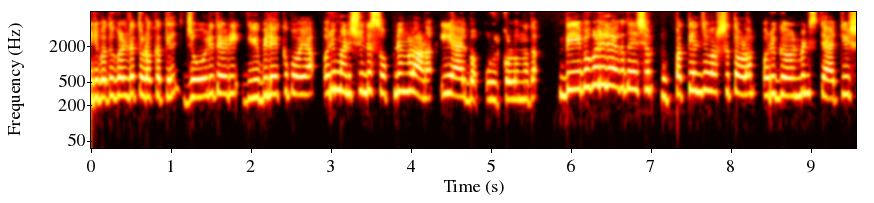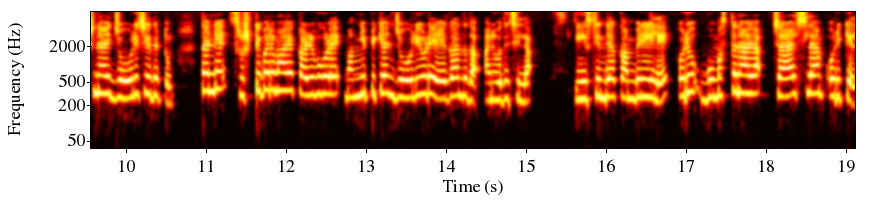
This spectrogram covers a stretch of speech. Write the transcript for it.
ഇരുപതുകളുടെ തുടക്കത്തിൽ ജോലി തേടി ദ്വീപിലേക്ക് പോയ ഒരു മനുഷ്യന്റെ സ്വപ്നങ്ങളാണ് ഈ ആൽബം ഉൾക്കൊള്ളുന്നത്. ദ്വീപുകളിൽ ഏകദേശം മുപ്പത്തിയഞ്ച് വർഷത്തോളം ഒരു ഗവൺമെന്റ് സ്റ്റാറ്റീഷ്യനായി ജോലി ചെയ്തിട്ടും തന്റെ സൃഷ്ടിപരമായ കഴിവുകളെ മങ്ങിപ്പിക്കാൻ ജോലിയുടെ ഏകാന്തത അനുവദിച്ചില്ല. ഈസ്റ്റ് ഇന്ത്യ കമ്പനിയിലെ ഒരു ഗുമസ്തനായ ചാൾസ് ലാം ഒരിക്കൽ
